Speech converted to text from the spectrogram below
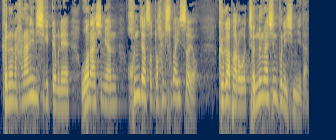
그는 하나님이시기 때문에 원하시면 혼자서도 할 수가 있어요. 그가 바로 전능하신 분이십니다.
